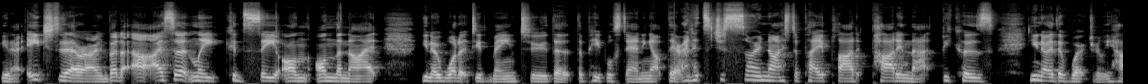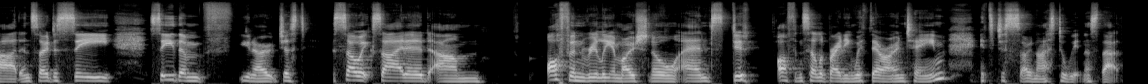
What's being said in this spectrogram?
you know, each to their own. But I certainly could see on on the night, you know, what it did mean to the the people standing up there, and it's just so nice to play part part in that because you know they've worked really hard, and so to see see them, you know, just so excited, um, often really emotional, and often celebrating with their own team. It's just so nice to witness that.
